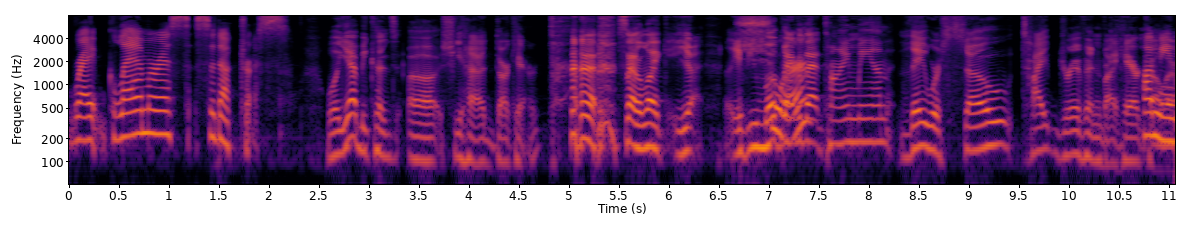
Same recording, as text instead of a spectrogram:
right? Glamorous seductress. Well, yeah, because uh, she had dark hair. so, like, yeah, if you look back Sure. at that time, man, they were so type driven by hair color. I mean,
